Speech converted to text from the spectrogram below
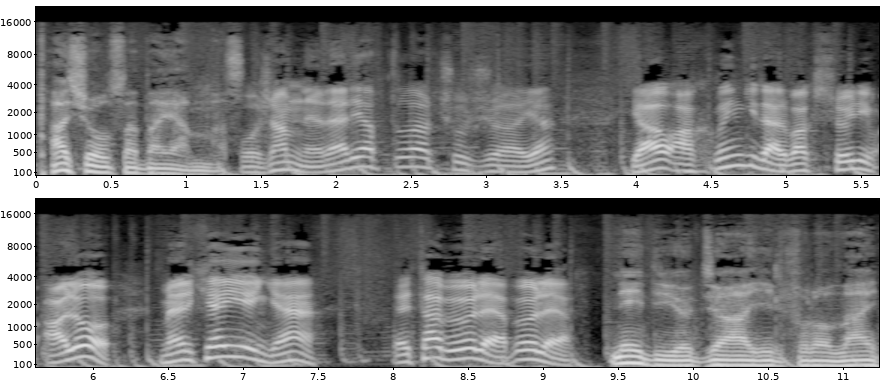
taş olsa dayanmaz. Hocam neler yaptılar çocuğa ya? Ya aklın gider bak söyleyeyim. Alo Merkel yenge ha. E tabi öyle yap öyle yap. Ne diyor cahil Fräulein?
